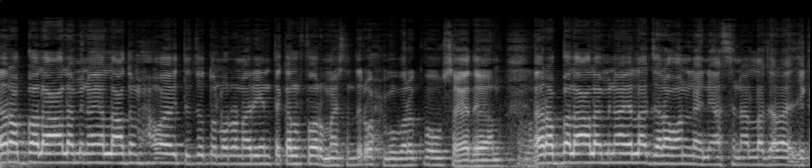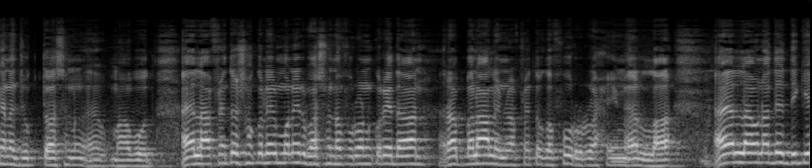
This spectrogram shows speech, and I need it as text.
এ রব্বাল আলামিন আয় আল্লাহ আদম হাওয়া ইতে যত ইন্তেকাল ফরমাইশ তাদের রহ মুবারক এ রব্বাল আলামিন আয় আল্লাহ যারা অনলাইনে আছেন আল্লাহ যারা এখানে যুক্ত আছেন মাহবুদ আয় আল্লাহ আপনি তো সকলের মনের বাসনা পূরণ করে দেন। রব্বাল আলামিন আপনি তো গফুর রহিম আল্লাহ। আয় আল্লাহ ওনাদের দিকে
